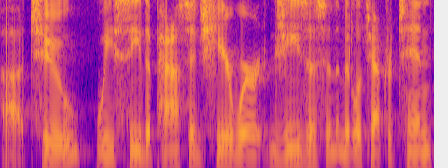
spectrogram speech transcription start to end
Uh, 2, we see the passage here where Jesus, in the middle of chapter 10,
